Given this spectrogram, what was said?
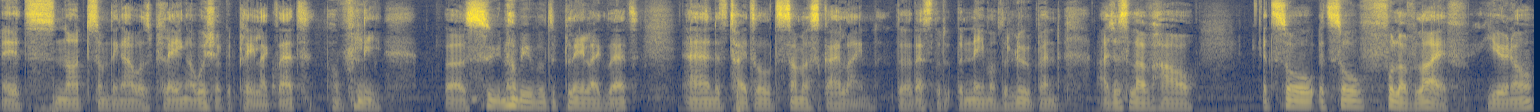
It's not something I was playing. I wish I could play like that. Hopefully, uh, soon I'll be able to play like that. And it's titled Summer Skyline. The, that's the, the name of the loop. And I just love how it's so it's so full of life, you know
